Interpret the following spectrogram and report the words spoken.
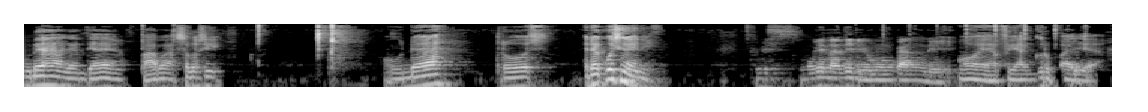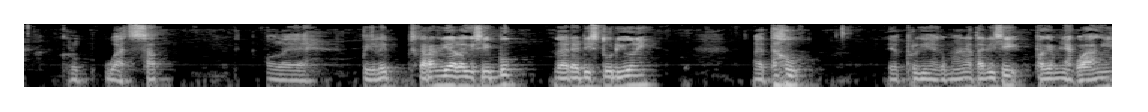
udah ganti aja. Apa apa solusi. Udah terus ada kuis nggak ini? mungkin nanti diumumkan di Oh ya via grup aja grup WhatsApp oleh Philip sekarang dia lagi sibuk nggak ada di studio nih. Nggak tahu dia perginya ke mana. Tadi sih pakai minyak wangi.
